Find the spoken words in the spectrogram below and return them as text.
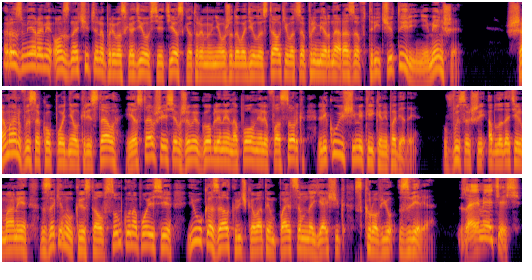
Размерами он значительно превосходил все те, с которыми мне уже доводилось сталкиваться примерно раза в три-четыре, не меньше. Шаман высоко поднял кристалл, и оставшиеся в живых гоблины наполнили фасорг ликующими криками победы. Высохший обладатель маны закинул кристалл в сумку на поясе и указал крючковатым пальцем на ящик с кровью зверя. «Займитесь!»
